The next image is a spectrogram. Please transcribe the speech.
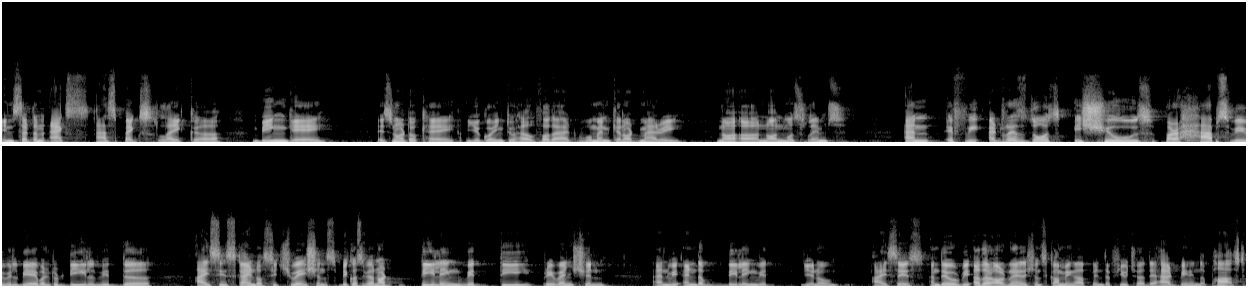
in certain aspects like uh, being gay is not okay, you're going to hell for that, women cannot marry no, uh, non-Muslims. And if we address those issues, perhaps we will be able to deal with the ISIS kind of situations because we're not dealing with the prevention and we end up dealing with, you know, ISIS and there will be other organizations coming up in the future, there had been in the past.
